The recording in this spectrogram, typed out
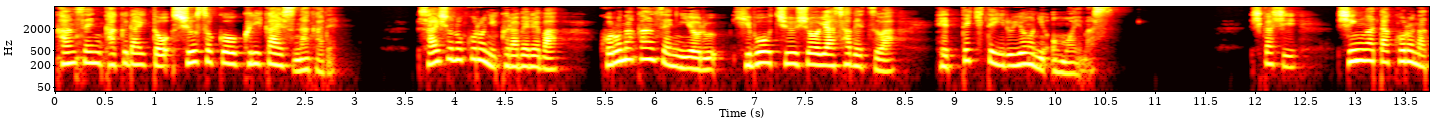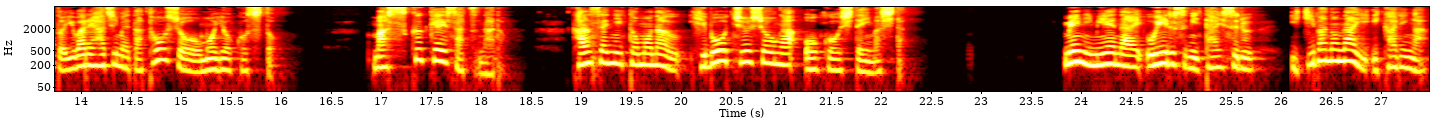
感染拡大と収束を繰り返す中で、最初の頃に比べればコロナ感染による誹謗中傷や差別は減ってきているように思えます。しかし、新型コロナと言われ始めた当初を思い起こすと、マスク警察など、感染に伴う誹謗中傷が横行していました。目に見えないウイルスに対する行き場のない怒りが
